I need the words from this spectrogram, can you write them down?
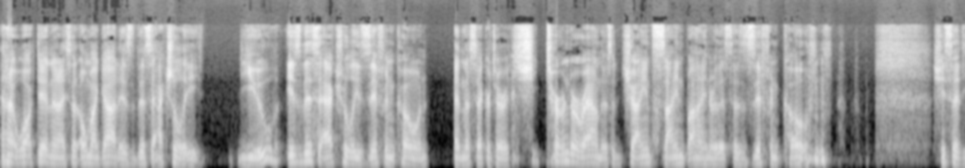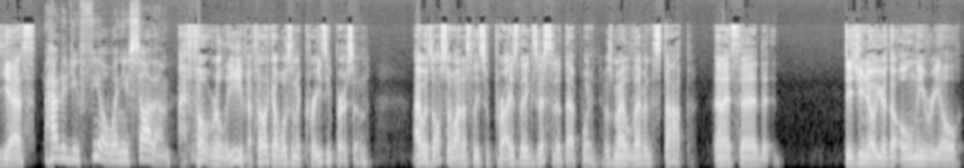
And I walked in and I said, Oh my God, is this actually you? Is this actually Ziff and Cohn? And the secretary, she turned around. There's a giant sign behind her that says Ziff and Cohn. she said, Yes. How did you feel when you saw them? I felt relieved. I felt like I wasn't a crazy person. I was also honestly surprised they existed at that point. It was my 11th stop. And I said, Did you know you're the only real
